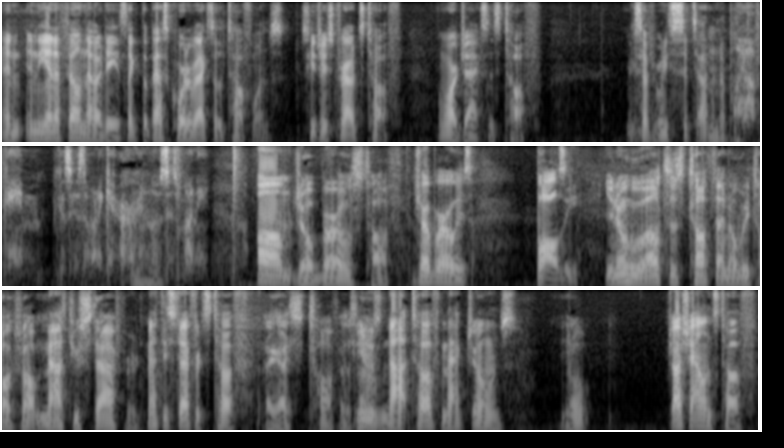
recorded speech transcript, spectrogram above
And in the NFL nowadays, like the best quarterbacks are the tough ones. C.J. Stroud's tough. Lamar Jackson's tough, except when he sits out in a playoff game because he doesn't want to get hurt and lose his money. Um, Joe Burrow's tough. Joe Burrow is ballsy. You know who else is tough that nobody talks about? Matthew Stafford. Matthew Stafford's tough. That guy's tough as You know hell. who's not tough? Mac Jones. Nope. Josh Allen's tough.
